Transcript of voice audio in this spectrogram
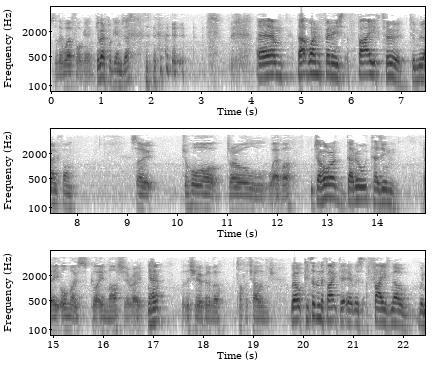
So there were four games. There were four games, yes. um, that one finished 5 2 to Muang Thong. So Johor, Drole, whatever, Johor Darul Tazim. they almost got in last year, right? Yeah. But this year a bit of a tougher challenge. Well, considering the fact that it was 5 0 with,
